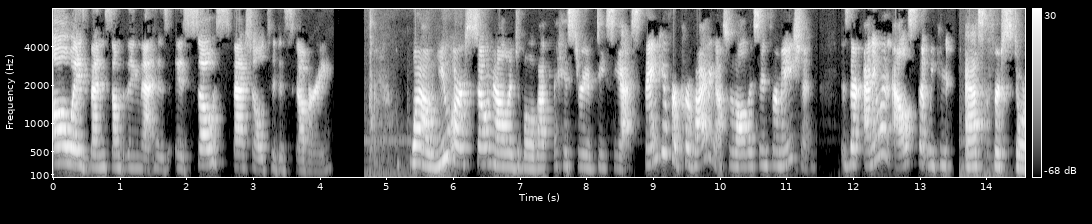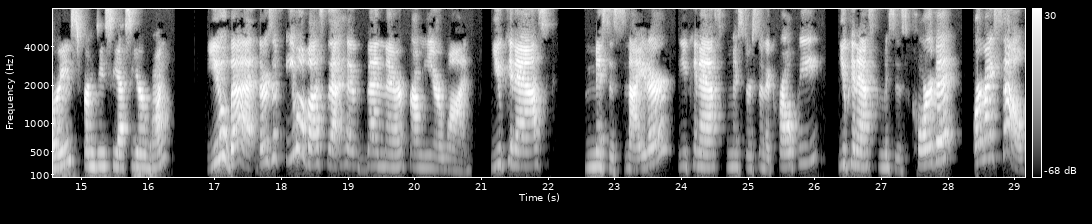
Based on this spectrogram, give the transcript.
always been something that has, is so special to Discovery. Wow, you are so knowledgeable about the history of DCS. Thank you for providing us with all this information. Is there anyone else that we can ask for stories from DCS year one? You bet. There's a few of us that have been there from year one. You can ask Mrs. Snyder. You can ask Mr. Sinacropi. You can ask Mrs. Corbett or myself.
